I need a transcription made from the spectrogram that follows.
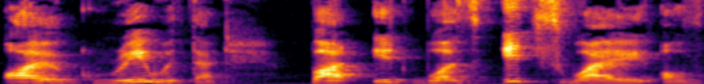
I agree with that. But it was its way of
